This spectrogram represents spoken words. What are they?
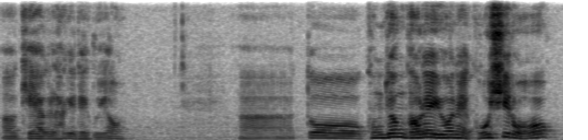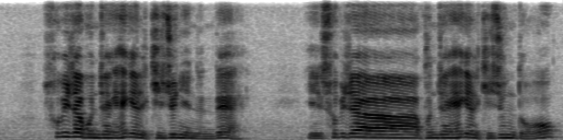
어, 계약을 하게 되고요. 아, 또 공정거래위원회 고시로 소비자 분쟁 해결 기준이 있는데 이 소비자 분쟁 해결 기준도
